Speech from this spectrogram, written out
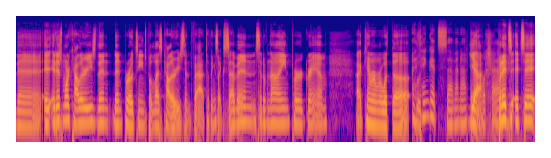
than it, it is more calories than than proteins, but less calories than fats. I think it's like seven instead of nine per gram. I can't remember what the I what- think it's seven. after Yeah, double check. but it's it's a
